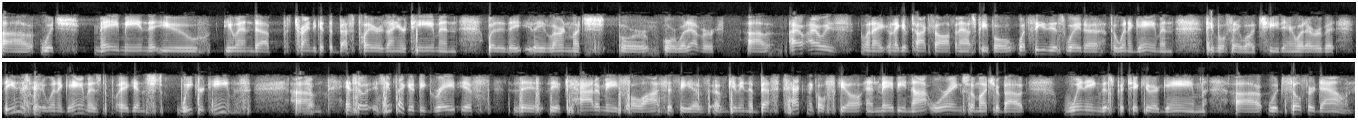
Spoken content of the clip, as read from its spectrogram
uh, which may mean that you you end up trying to get the best players on your team, and whether they they learn much or or whatever. Uh, I, I always when I when I give talks, I often ask people what's the easiest way to to win a game, and people say, well, cheating or whatever. But the easiest way to win a game is to play against weaker teams. Um, yep. And so it seems like it'd be great if the the academy philosophy of of giving the best technical skill and maybe not worrying so much about winning this particular game uh, would filter down.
